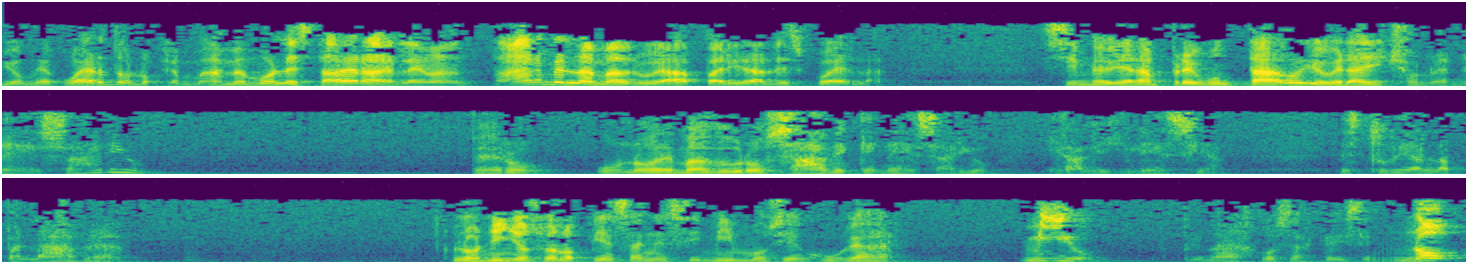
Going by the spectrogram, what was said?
yo me acuerdo, lo que más me molestaba era levantarme en la madrugada para ir a la escuela. Si me hubieran preguntado, yo hubiera dicho, no es necesario. Pero uno de maduro sabe que es necesario ir a la iglesia, estudiar la palabra, los niños solo piensan en sí mismos y en jugar. Mío. Las primeras cosas que dicen, no.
